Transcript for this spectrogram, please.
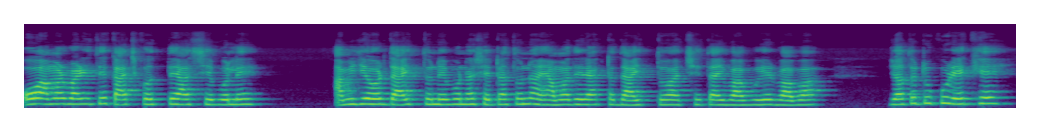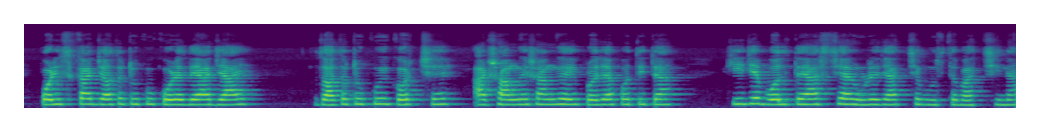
ও আমার বাড়িতে কাজ করতে আসে বলে আমি যে ওর দায়িত্ব নেব না সেটা তো নয়, আমাদের একটা দায়িত্ব আছে। তাই বাবুয়ের বাবা যতটুকু রেখে পরিষ্কার যতটুকু করে দেয়া যায় ততটুকুই করছে। আর সঙ্গে সঙ্গে এই প্রজাপতিটা কি যে বলতে আসছে আর উড়ে যাচ্ছে বুঝতে পারছি না।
